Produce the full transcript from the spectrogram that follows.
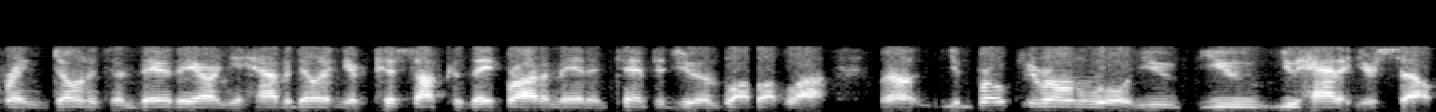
bring donuts and there they are and you have a donut and you're pissed off because they brought them in and tempted you and blah blah blah. Well you broke your own rule. You you you had it yourself.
